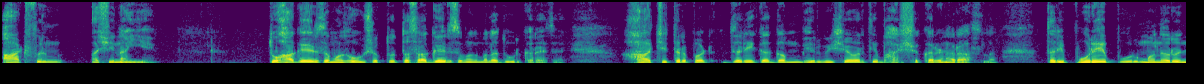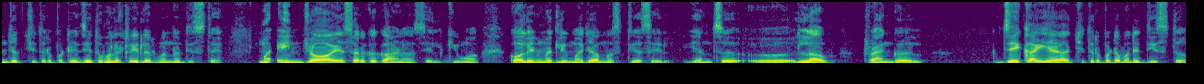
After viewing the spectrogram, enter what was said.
आर्ट फिल्म अशी नाही आहे तो हा गैरसमज होऊ शकतो. तसा गैरसमज मला दूर करायचा आहे. हा चित्रपट जरी एका गंभीर विषयावरती भाष्य करणारा असला तरी पुरेपूर मनोरंजक चित्रपट आहे जे तुम्हाला ट्रेलरमधनं दिसतंय. मग एन्जॉय सारखं गाणं असेल किंवा कॉलेजमधली मजा मस्ती असेल यांचं लव ट्रँगल जे काही ह्या चित्रपटामध्ये दिसतं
